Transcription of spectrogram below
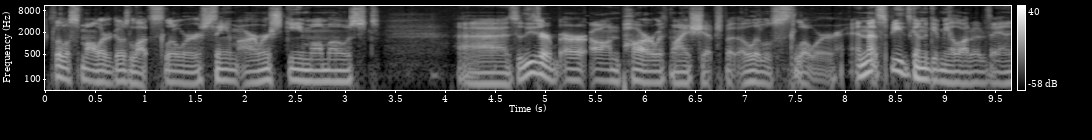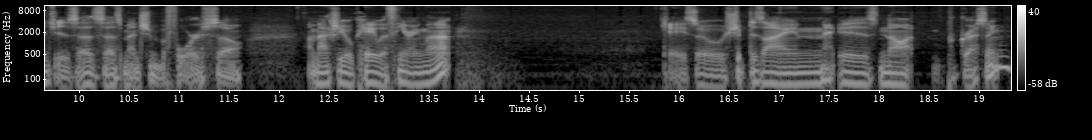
It's a little smaller, it goes a lot slower. Same armor scheme almost. Uh, so these are, are on par with my ships, but a little slower. And that speed's going to give me a lot of advantages, as, as mentioned before. So I'm actually okay with hearing that. Okay, so ship design is not progressing.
